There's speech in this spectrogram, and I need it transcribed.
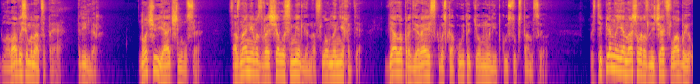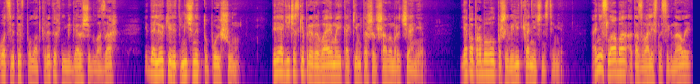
Глава 18. Триллер. Ночью я очнулся. Сознание возвращалось медленно, словно нехотя, вяло продираясь сквозь какую-то темную липкую субстанцию. Постепенно я начал различать слабые отсветы в полуоткрытых, немигающих глазах и далекий ритмичный тупой шум, периодически прерываемый каким-то шершавым рычанием. Я попробовал пошевелить конечностями. Они слабо отозвались на сигналы,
